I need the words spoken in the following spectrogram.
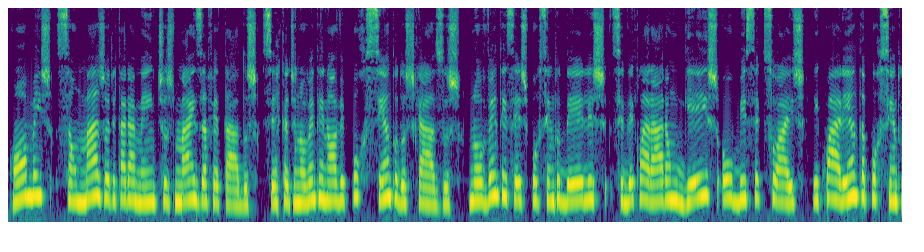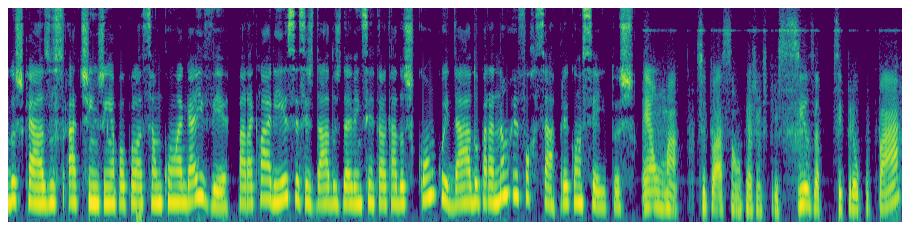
Homens são majoritariamente os mais afetados, cerca de 99% dos casos. 96% deles se declararam gays ou bissexuais e 40% dos casos atingem a população com HIV. Para Clarice, esses dados devem ser tratados com cuidado para não reforçar preconceitos. É uma situação que a gente precisa se preocupar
